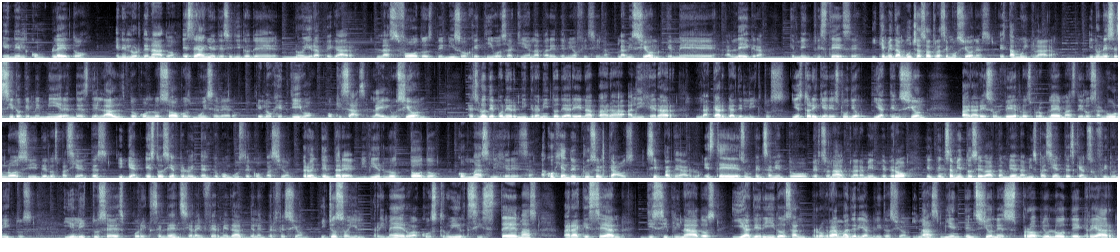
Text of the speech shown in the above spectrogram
en el completo, en el ordenado. Este año he decidido de no ir a pegar las fotos de mis objetivos aquí en la pared de mi oficina. La misión que me alegra, que me entristece y que me da muchas otras emociones está muy clara. Y no necesito que me miren desde el alto con los ojos muy severos. El objetivo, o quizás la ilusión, es lo de poner mi granito de arena para aligerar la carga del ictus. Y esto requiere estudio y atención para resolver los problemas de los alumnos y de los pacientes. Y bien, esto siempre lo intento con gusto y compasión, pero intentaré vivirlo todo con más ligereza, acogiendo incluso el caos sin patearlo. Este es un pensamiento personal, claramente, pero el pensamiento se va también a mis pacientes que han sufrido un ictus y el ictus es por excelencia la enfermedad de la imperfección. Y yo soy el primero a construir sistemas para que sean disciplinados y adheridos al programa de rehabilitación. Y más, mi intención es propio lo de crear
